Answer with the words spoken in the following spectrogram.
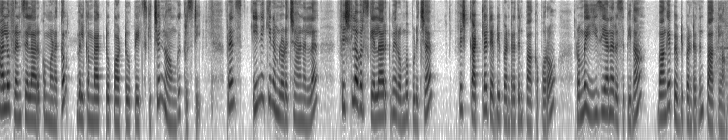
ஹலோ ஃப்ரெண்ட்ஸ் எல்லாருக்கும் வணக்கம். Welcome back to part two plates kitchen நான் உங்கள் கிறிஸ்டி. ஃப்ரெண்ட்ஸ் இன்றைக்கி நம்மளோட சேனலில் ஃபிஷ் லவர்ஸ்க்கு எல்லாருக்குமே ரொம்ப பிடிச்ச ஃபிஷ் கட்லெட் எப்படி பண்ணுறதுன்னு பார்க்க போகிறோம் ரொம்ப ஈஸியான ரெசிபி தான். வாங்க இப்போ எப்படி பண்ணுறதுன்னு பார்க்கலாம்.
